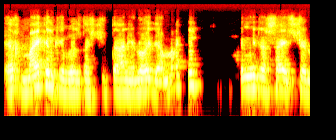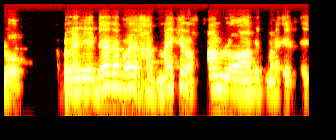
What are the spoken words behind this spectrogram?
איך מייקל קיבל את השיטה, אני לא יודע. מייקל תמיד עשה את שלו. אבל אני יודע דבר אחד, מייקל אף פעם לא אהב את, את, את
